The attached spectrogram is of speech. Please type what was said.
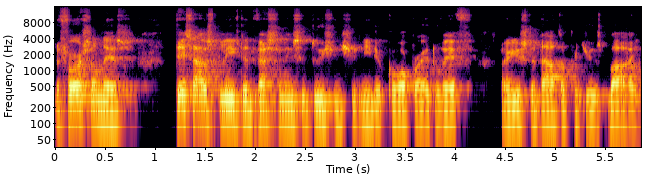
The first one is this House believes that Western institutions should neither cooperate with nor use the data produced by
